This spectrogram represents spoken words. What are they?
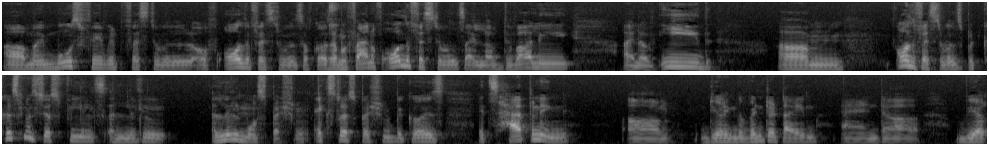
uh, my most favorite festival of all the festivals. Of course, I'm a fan of all the festivals. I love Diwali, I love Eid, um, all the festivals. But Christmas just feels a little, a little more special, extra special because it's happening um, during the winter time, and uh, we are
